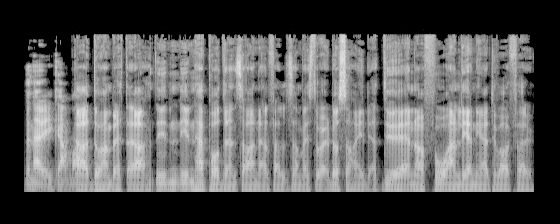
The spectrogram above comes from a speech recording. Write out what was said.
Den här är gammal. Ja, då han berättar, ja, i, i den här podden sa han i alla fall samma historia. Då sa han ju det att du är en av få anledningar till varför,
